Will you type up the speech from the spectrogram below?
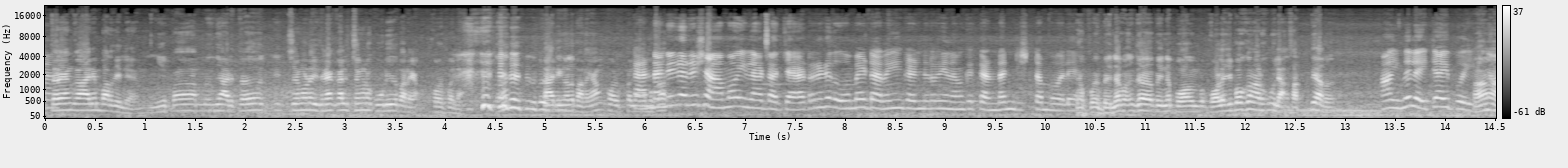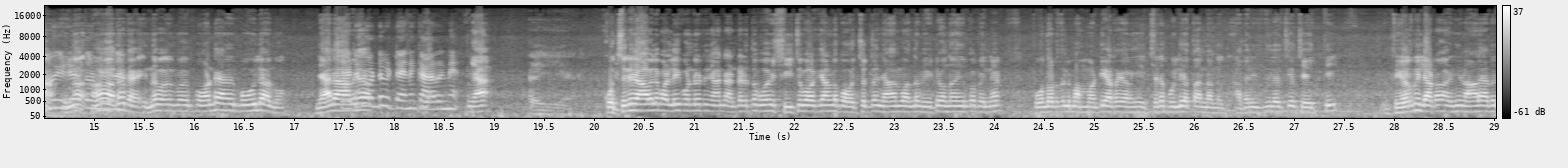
ഇത്രയും കാര്യം പറഞ്ഞില്ലേ? ഇനിയിപ്പോ ഇനി അടുത്ത ഇച്ചിരി കൂടെ ഇതിനേക്കാൾ ഇച്ചിരി കൂടെ കൂടിയത് പറയാം. കുഴപ്പമില്ല. കാര്യങ്ങൾ പറയാം. കുഴപ്പമില്ല. കണ്ടന്റിന് ഒരു ക്ഷാമോ ഇല്ല കേട്ടോ. ചേട്ടനൊരു തൂമ്പായിട്ട് ഇറങ്ങി കഴിഞ്ഞിട്ടുണ്ടെങ്കിൽ നമുക്ക് കണ്ടന്റ് ഇഷ്ടം പോലെ. പിന്നെ പിന്നെ കോളേജിൽ പോക്ക് നടക്കൂല. സത്യം അത്. ആ ഇന്ന് ലേറ്റ് ആയി പോയി. ഇന്ന് ആ പോകില്ലാന്നു ഞാൻ രാവിലെ കൊണ്ട് വിട്ടേനെ കാറിന് ഞാൻ കൊച്ചിന് രാവിലെ പള്ളിയിൽ കൊണ്ടുപോയിട്ട് ഞാൻ രണ്ടിടത്ത് പോയി ഷീറ്റ് പോക്കാനുള്ള പോച്ചിട്ട് ഞാൻ വന്ന് വീട്ടിൽ വന്നു കഴിഞ്ഞപ്പോൾ പിന്നെ പൂന്തോട്ടത്തിൽ മമ്മട്ടി ഇറങ്ങി ഇറങ്ങി. ഇച്ചിരി പുലി എത്താണ്ടായിരുന്നു അത് രീതിയിലേക്ക് ചെത്തി. തീർന്നില്ല കേട്ടോ. ഇനി നാളെ അത്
